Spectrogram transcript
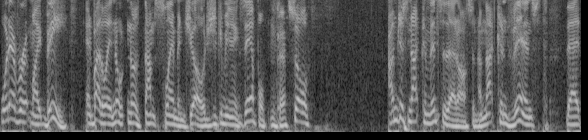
whatever it might be. And by the way, no, no, I'm slamming Joe. Just to give you an example. Okay. So I'm just not convinced of that, Austin. I'm not convinced that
